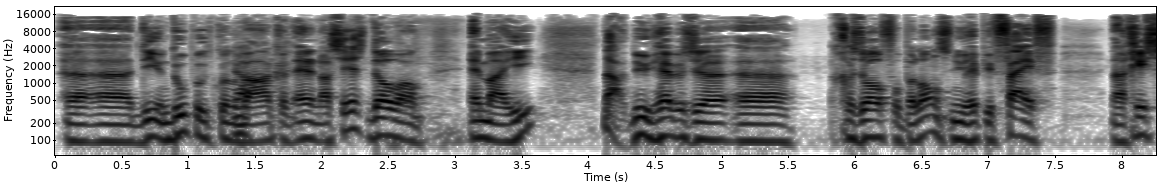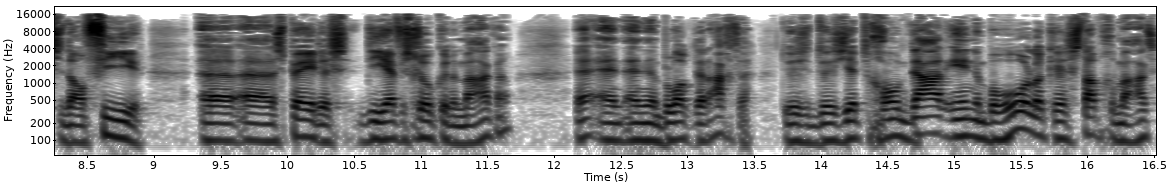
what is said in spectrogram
eh, eh, die een doelpunt konden Ja. maken en een assist, Doan en Mahi. Nou, nu hebben ze eh gezorgd voor balans. Nu heb je vijf, nou gisteren dan vier eh, eh, spelers die het verschil kunnen maken. En, en een blok daarachter. Dus, dus je hebt gewoon daarin een behoorlijke stap gemaakt.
